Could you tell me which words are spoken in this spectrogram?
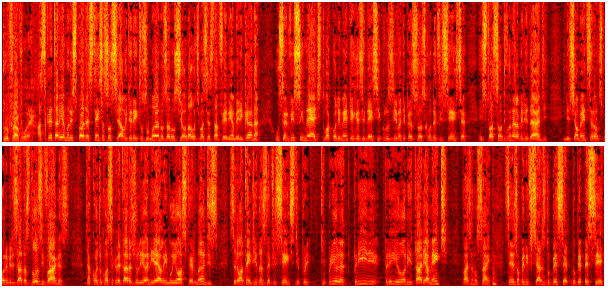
Por favor. A Secretaria Municipal de Assistência Social e Direitos Humanos anunciou na última sexta-feira em Americana um serviço inédito, acolhimento em residência inclusiva de pessoas com deficiência em situação de vulnerabilidade. Inicialmente serão disponibilizadas 12 vagas. De acordo com a secretária Juliane Ellen Munhoz Fernandes, serão atendidas deficientes de, que priori, priori, prioritariamente quase não sai, sejam beneficiários do, BC, do BPC,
